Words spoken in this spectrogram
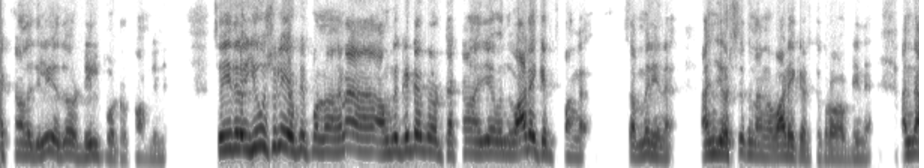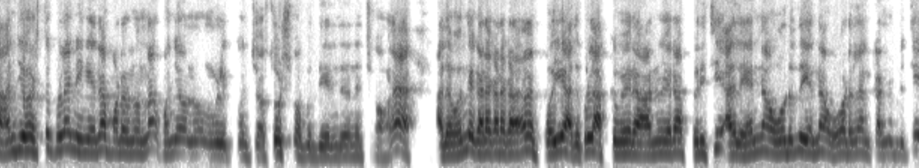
டெக்னாலஜிலயும் ஏதோ ஒரு டீல் போட்டிருக்கோம் அப்படின்னு. ஸோ இதுல யூஸ்வலி எப்படி பண்ணுவாங்கன்னா அவங்க கிட்ட இருக்கிற ஒரு டெக்னாலஜியை வந்து வாடகைக்கு எடுத்துப்பாங்க சப்மரீனை. அஞ்சு வருஷத்துக்கு நாங்கள் வாடகைக்கு எடுத்துக்கிறோம் அப்படின்னு. அந்த அஞ்சு வருஷத்துக்குள்ள நீங்க என்ன பண்ணணும்னா கொஞ்சம் உங்களுக்கு கொஞ்சம் சூட்ச்ம புத்தி இருந்ததுன்னு வச்சுக்கோங்களேன். அதை வந்து கட கட கட போய் அதுக்குள்ள அக்கு வேற அணு வேற பிரிச்சு அதுல என்ன ஓடுது என்ன ஓடலான்னு கண்டுபிடிச்சு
